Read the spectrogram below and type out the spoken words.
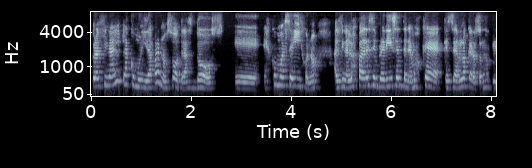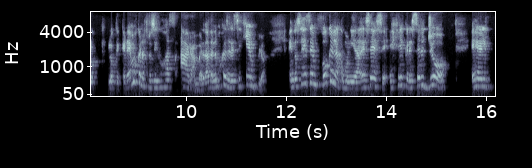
Pero al final la comunidad para nosotras, dos, eh, es como ese hijo, ¿no? Al final los padres siempre dicen, tenemos que, ser lo que nosotros, lo, que queremos que nuestros hijos hagan, ¿verdad? Tenemos que ser ese ejemplo. Entonces ese enfoque en la comunidad es ese, es el crecer yo, es el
